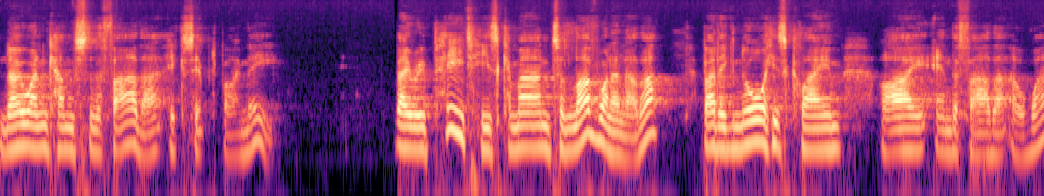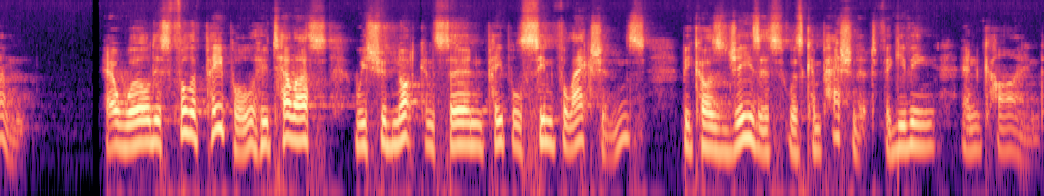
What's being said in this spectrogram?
No one comes to the Father except by me. They repeat his command to love one another, but ignore his claim, I and the Father are one. Our world is full of people who tell us we should not concern people's sinful actions because Jesus was compassionate, forgiving, and kind.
